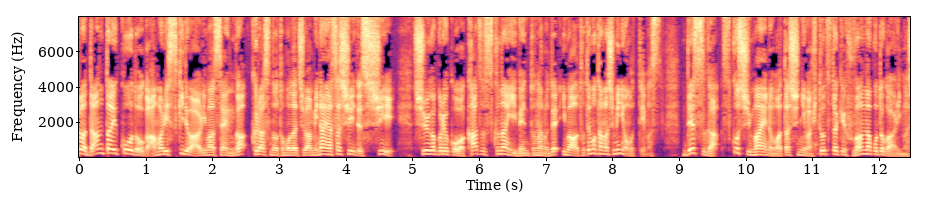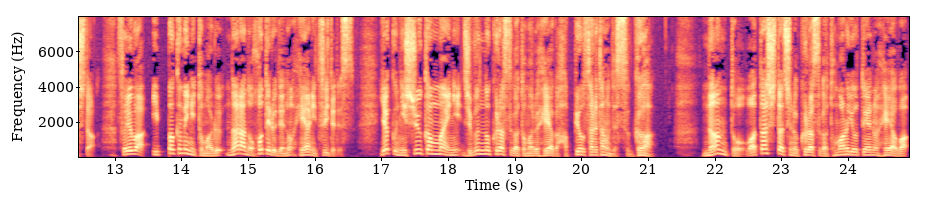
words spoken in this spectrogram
は団体行動があまり好きではありませんが、クラスの友達は皆優しいですし、修学旅行は数少ないイベントなので、今はとても楽しみに思っています。ですが、少し前の私には一つだけ不安なことがありました。それは、一泊目に泊まる奈良のホテルでの部屋についてです。約2週間前に自分のクラスが泊まる部屋が発表されたのですが、なんと、私たちのクラスが泊まる予定の部屋は、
